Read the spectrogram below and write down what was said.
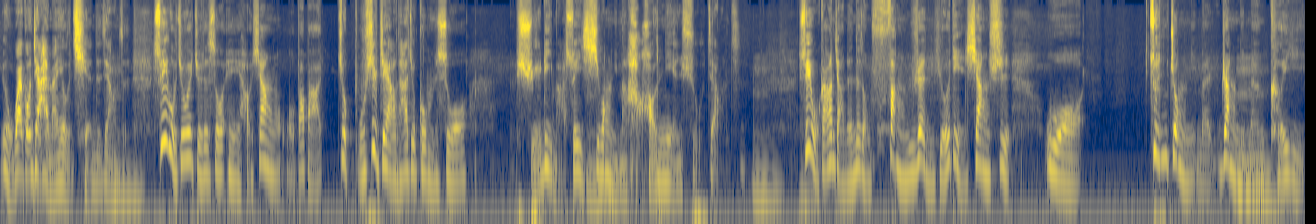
因为我外公家还蛮有钱的这样子，所以我就会觉得说，哎，好像我爸爸就不是这样，他就跟我们说学历嘛，所以希望你们好好念书这样子。嗯。所以我刚刚讲的那种放任，有点像是我尊重你们，让你们可以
